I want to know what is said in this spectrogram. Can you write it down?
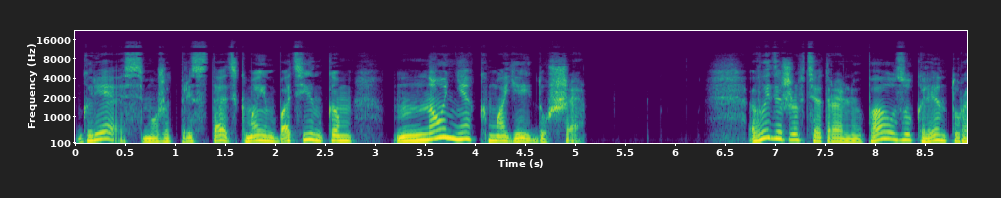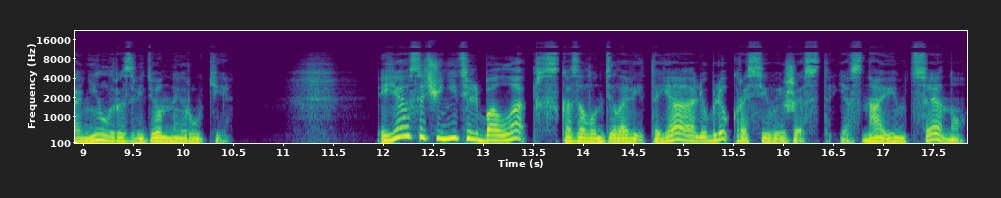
Грязь может пристать к моим ботинкам, но не к моей душе. Выдержав театральную паузу, Клент уронил разведенные руки. «Я сочинитель баллад», — сказал он деловито. «Я люблю красивые жесты. Я знаю им цену.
